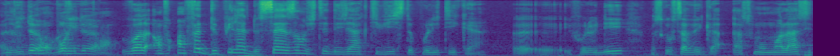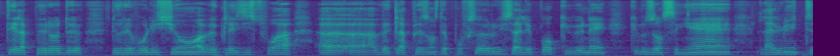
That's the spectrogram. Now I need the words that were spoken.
un leader, un bon leader. Voilà, en, fait, depuis l'âge de 16 ans, j'étais déjà activiste politique. Hein. Il faut le dire, parce que vous savez qu'à ce moment-là, c'était la période de, de, révolution, avec les histoires, avec la présence des professeurs russes à l'époque qui venaient, qui nous enseignaient la lutte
